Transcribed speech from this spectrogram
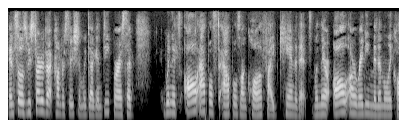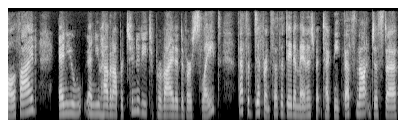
And so as we started that conversation, we dug in deeper. I said, when it's all apples to apples on qualified candidates, when they're all already minimally qualified and you and you have an opportunity to provide a diverse slate, that's a difference. That's a data management technique. That's not just a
